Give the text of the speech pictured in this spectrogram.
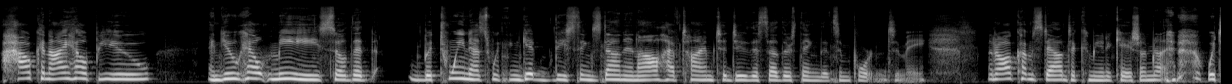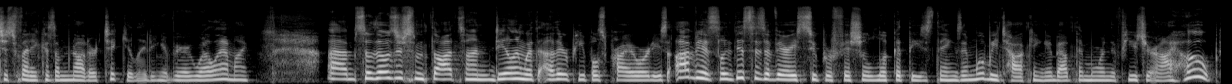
how can I help you and you help me so that between us we can get these things done and I'll have time to do this other thing that's important to me. It all comes down to communication. I'm not, which is funny because I'm not articulating it very well, am I? Um, so those are some thoughts on dealing with other people's priorities. Obviously, this is a very superficial look at these things, and we'll be talking about them more in the future. I hope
